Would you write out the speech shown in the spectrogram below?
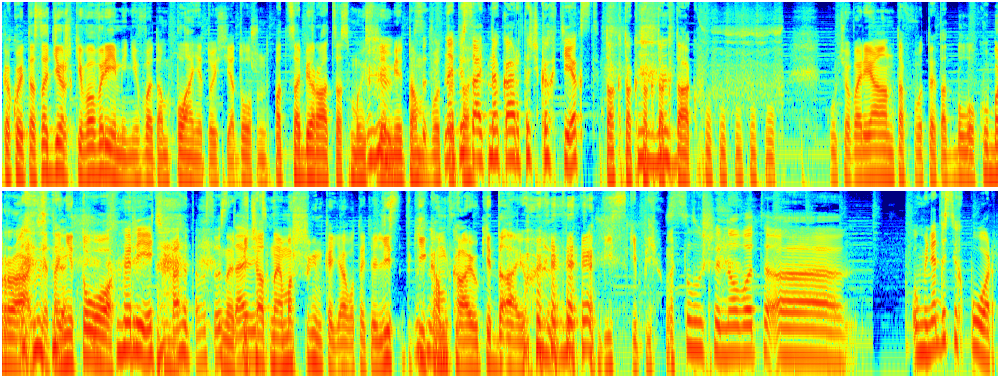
какой-то задержки во времени в этом плане. То есть я должен подсобираться с мыслями, там вот это... Написать на карточках текст. Так, так, так, так, так. Куча вариантов, вот этот блок убрать, это не то. Речь Ну, составить. Печатная машинка, я вот эти листки комкаю, кидаю. Виски пью. Слушай, но вот э, у меня до сих пор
